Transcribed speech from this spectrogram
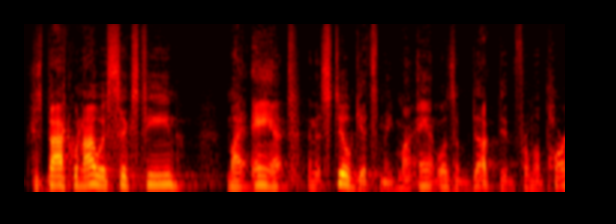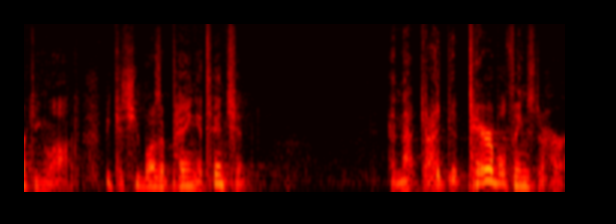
Because back when I was 16, my aunt, and it still gets me, my aunt was abducted from a parking lot because she wasn't paying attention. And that guy did terrible things to her.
